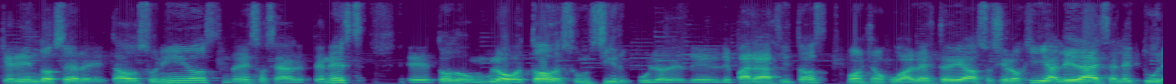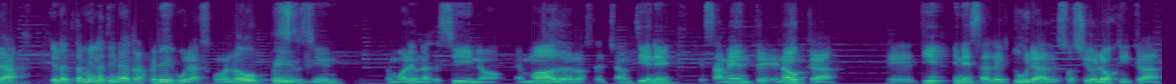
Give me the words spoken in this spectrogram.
queriendo ser Estados Unidos, ¿entendés? O sea, tenés eh, todo un globo, todo es un círculo de, de- de parásitos. Bon Joon-ho, al haber estudiado sociología, le da esa lectura, que también la tiene en otras películas, como No Piercing, Memoria de un asesino, en Mother, o sea, el tiene esa mente, en Oka, eh, tiene esa lectura de sociológica,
